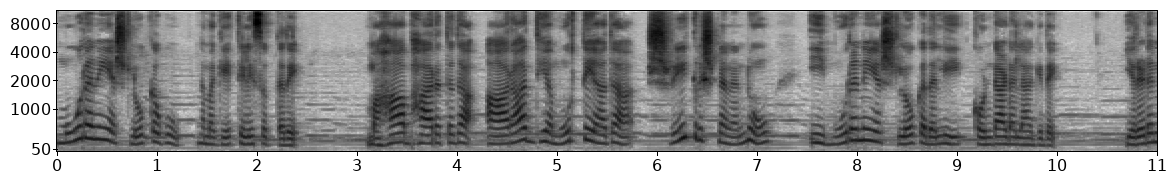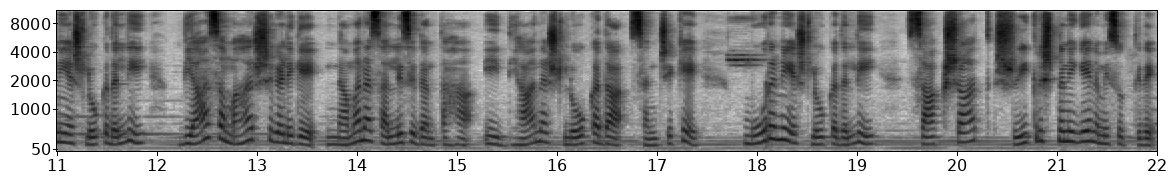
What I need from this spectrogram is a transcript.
ಮೂರನೆಯ ಶ್ಲೋಕವು ನಮಗೆ ತಿಳಿಸುತ್ತದೆ. ಮಹಾಭಾರತದ ಆರಾಧ್ಯ ಮೂರ್ತಿಯಾದ ಶ್ರೀಕೃಷ್ಣನನ್ನು ಈ ಮೂರನೆಯ ಶ್ಲೋಕದಲ್ಲಿ ಕೊಂಡಾಡಲಾಗಿದೆ. ಎರಡನೆಯ ಶ್ಲೋಕದಲ್ಲಿ ವ್ಯಾಸ ಮಹರ್ಷಿಗಳಿಗೆ ನಮನ ಸಲ್ಲಿಸಿದಂತಹ ಈ ಧ್ಯಾನ ಶ್ಲೋಕದ ಸಂಚಿಕೆ ಮೂರನೆಯ ಶ್ಲೋಕದಲ್ಲಿ ಸಾಕ್ಷಾತ್ ಶ್ರೀಕೃಷ್ಣನಿಗೆ ನಮಿಸುತ್ತಿದೆ.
